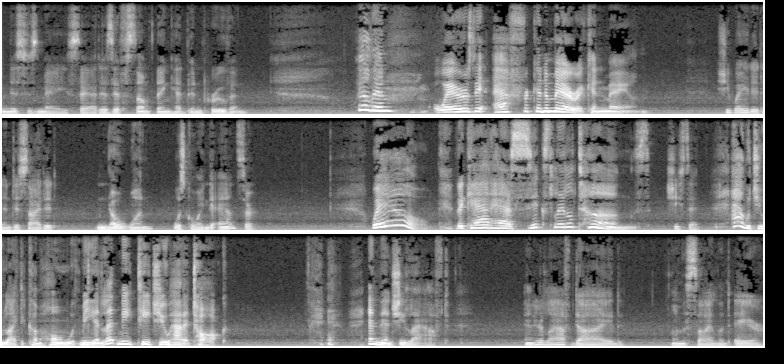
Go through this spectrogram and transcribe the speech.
Mrs. May said, as if something had been proven. Well, then, where's the African American man? She waited and decided no one was going to answer. Well, the cat has six little tongues, she said. How would you like to come home with me and let me teach you how to talk? And then she laughed, and her laugh died on the silent air.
